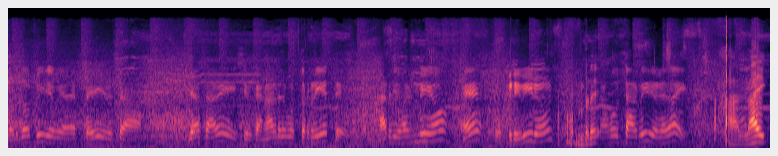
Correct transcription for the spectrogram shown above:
Los dos vídeos voy a despedir. O sea, ya sabéis, el canal de vuestro riete, es el mío, ¿eh? Suscribiros. Hombre. Si os gusta el vídeo, le dais. A like.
